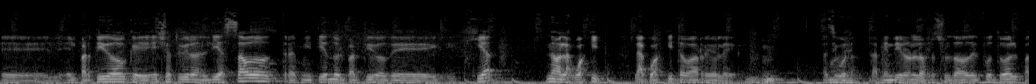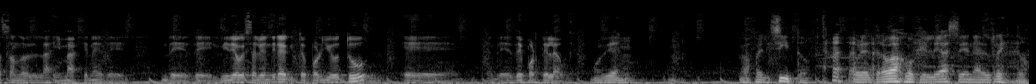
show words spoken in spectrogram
el, partido que ellos tuvieron el día sábado, transmitiendo el partido de Giat, no, la Guasquita, la Guasquita Barrio Alegre. Así bueno, también dieron los resultados del fútbol pasando las imágenes de, del video que salió en directo por YouTube eh, de Deporte Lauque. Muy bien. Los felicito por el trabajo que le hacen al resto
